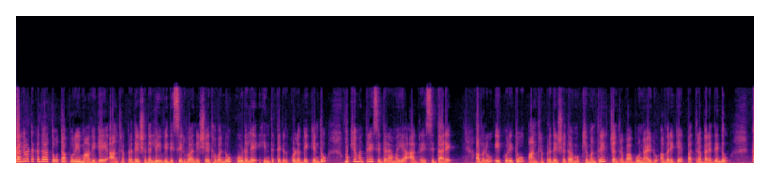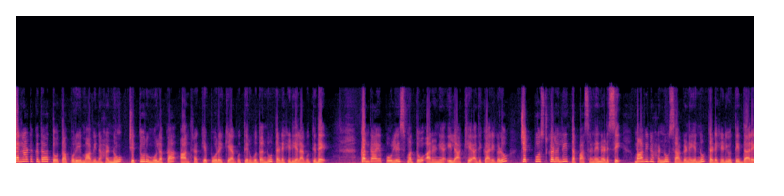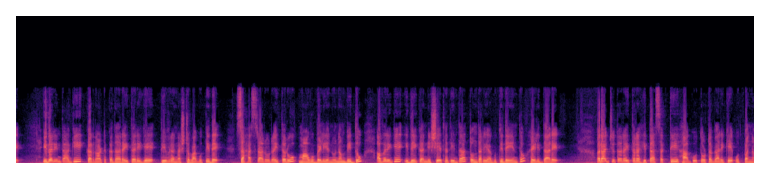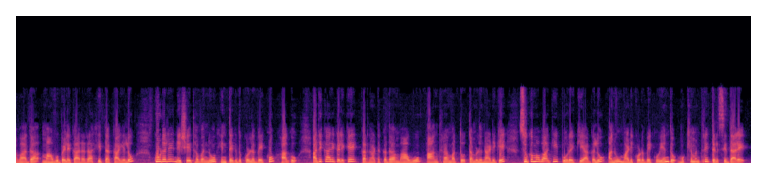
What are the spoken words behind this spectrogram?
ಕರ್ನಾಟಕದ ತೋತಾಪುರಿ ಮಾವಿಗೆ ಆಂಧ್ರಪ್ರದೇಶದಲ್ಲಿ ವಿಧಿಸಿರುವ ನಿಷೇಧವನ್ನು ಕೂಡಲೇ ಹಿಂದೆ ತೆಗೆದುಕೊಳ್ಳಬೇಕೆಂದು ಮುಖ್ಯಮಂತ್ರಿ ಸಿದ್ದರಾಮಯ್ಯ ಆಗ್ರಹಿಸಿದ್ದಾರೆ. ಅವರು ಈ ಕುರಿತು ಆಂಧ್ರಪ್ರದೇಶದ ಮುಖ್ಯಮಂತ್ರಿ ಚಂದ್ರಬಾಬು ನಾಯ್ಡು ಅವರಿಗೆ ಪತ್ರ ಬರೆದಿದ್ದು, ಕರ್ನಾಟಕದ ತೋತಾಪುರಿ ಮಾವಿನ ಹಣ್ಣು ಚಿತ್ತೂರು ಮೂಲಕ ಆಂಧ್ರಕ್ಕೆ ಪೂರೈಕೆಯಾಗುತ್ತಿರುವುದನ್ನು ತಡೆಹಿಡಿಯಲಾಗುತ್ತಿದೆ. ಕಂದಾಯ ಪೊಲೀಸ್ ಮತ್ತು ಅರಣ್ಯ ಇಲಾಖೆ ಅಧಿಕಾರಿಗಳು ಚೆಕ್ಪೋಸ್ಟ್ಗಳಲ್ಲಿ ತಪಾಸಣೆ ನಡೆಸಿ ಮಾವಿನ ಹಣ್ಣು ಸಾಗಣೆಯನ್ನು ತಡೆಹಿಡಿಯುತ್ತಿದ್ದಾರೆ. ಇದರಿಂದಾಗಿ ಕರ್ನಾಟಕದ ರೈತರಿಗೆ ತೀವ್ರ ನಷ್ಟವಾಗುತ್ತಿದೆ. ಸಹಸ್ರಾರು ರೈತರು ಮಾವು ಬೆಳೆಯನ್ನು ನಂಬಿದ್ದು ಅವರಿಗೆ ಇದೀಗ ನಿಷೇಧದಿಂದ ತೊಂದರೆಯಾಗುತ್ತಿದೆ ಎಂದು ಹೇಳಿದ್ದಾರೆ. ರಾಜ್ಯದ ರೈತರ ಹಿತಾಸಕ್ತಿ ಹಾಗೂ ತೋಟಗಾರಿಕೆ ಉತ್ಪನ್ನವಾದ ಮಾವು ಬೆಳೆಗಾರರ ಹಿತ ಕಾಯಲು ಕೂಡಲೇ ನಿಷೇಧವನ್ನು ಹಿಂತೆಗೆದುಕೊಳ್ಳಬೇಕು ಹಾಗೂ ಅಧಿಕಾರಿಗಳಿಗೆ ಕರ್ನಾಟಕದ ಮಾವು, ಆಂಧ್ರ ಮತ್ತು ತಮಿಳುನಾಡಿಗೆ ಸುಗಮವಾಗಿ ಪೂರೈಕೆಯಾಗಲು ಅನುವು ಮಾಡಿಕೊಡಬೇಕು ಎಂದು ಮುಖ್ಯಮಂತ್ರಿ ತಿಳಿಸಿದ್ದಾರೆ.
